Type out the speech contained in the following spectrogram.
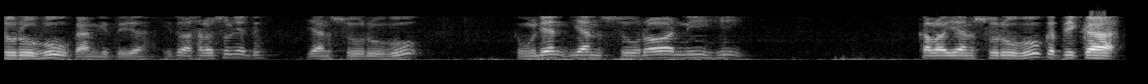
suruhu kan gitu ya. Itu asal usulnya tuh. Yang suruhu, kemudian yang suronihi. Kalau yang suruhu ketika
